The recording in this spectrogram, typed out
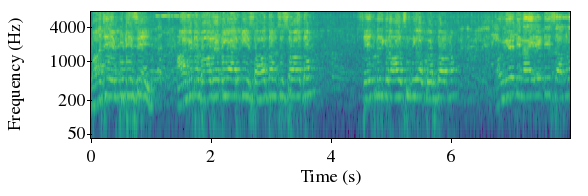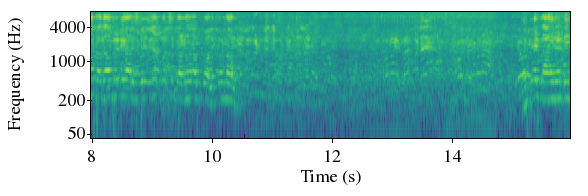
మాజీ ఎంపీటీసీ ఆగిటి బాలరెడ్డి గారికి స్వాగతం సుస్వాగతం. స్టేజ్ మీదకి రావాల్సిందిగా కోరుతా ఉన్నాం. మంగేటి నాగిరెడ్డి సామల ప్రతాప్ రెడ్డి గారు స్టేజ్ మీదకి వచ్చి కండ కప్పుకోవాలి. ఇక్కడ ఉన్నారు నాగిరెడ్డి.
